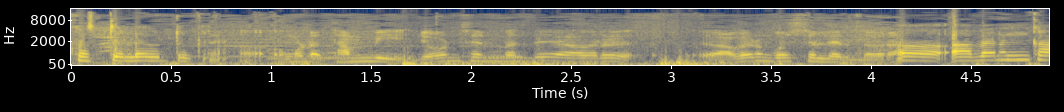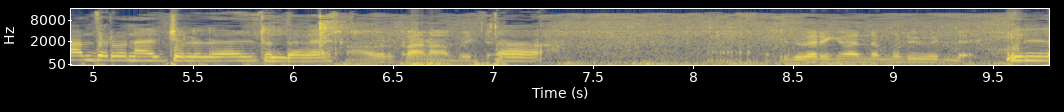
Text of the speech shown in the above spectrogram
கோஸ்டலில் விட்டுக்கிறேன் ஆ, உங்களோட தம்பி ஜோன்சன் வந்து அவரு அவரும் கோஸ்டல்ல இருந்தவரா? அவரும் காந்தருவ நரிச்சொல்லில் தான் இருந்தவர். அவர் காணாம போயிட்டார். இது வரைக்கும் வந்த முடிவு இல்லை? இல்ல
